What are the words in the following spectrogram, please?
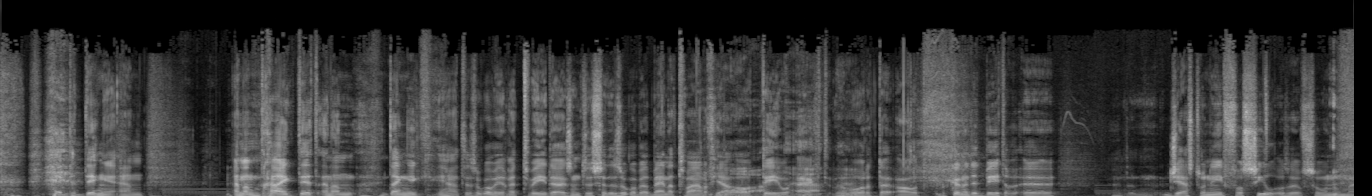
hippe dingen. En... En dan draai ik dit en dan denk ik, ja, het is ook alweer het 2000, dus het is ook alweer bijna 12 jaar oud. Theo, echt, we worden te oud. We kunnen dit beter jazz fossiel of zo noemen.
